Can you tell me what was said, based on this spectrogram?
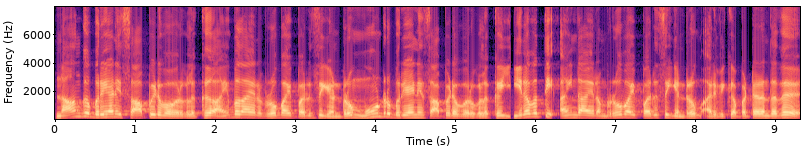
நான்கு பிரியாணி சாப்பிடுபவர்களுக்கு ஐம்பதாயிரம் ரூபாய் பரிசு என்றும் மூன்று பிரியாணி சாப்பிடுபவர்களுக்கு இருபத்தி ஐந்தாயிரம் ரூபாய் பரிசு என்றும் அறிவிக்கப்பட்டிருந்தது.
